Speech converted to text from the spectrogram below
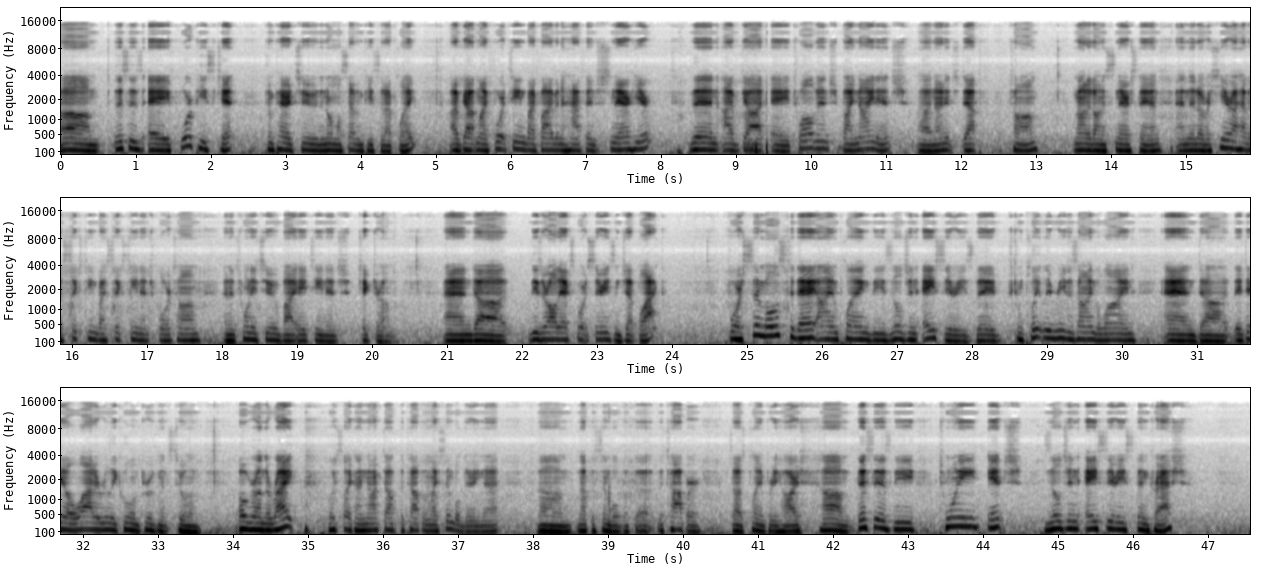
Um, this is a four-piece kit compared to the normal seven-piece that I play. I've got my 14 by 5.5 inch snare here. Then I've got a 12 inch by 9 inch, uh, 9 inch depth tom mounted on a snare stand. And then over here I have a 16 by 16 inch floor tom and a 22 by 18 inch kick drum. And uh, these are all the Export Series in jet black. For cymbals, today I am playing the Zildjian A series. They completely redesigned the line and uh, they did a lot of really cool improvements to them. Over on the right, looks like I knocked off the top of my cymbal during that. Um, not the cymbal, but the, the topper. So I was playing pretty hard. Um, this is the 20 inch Zildjian A series thin crash.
